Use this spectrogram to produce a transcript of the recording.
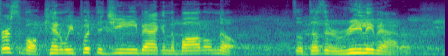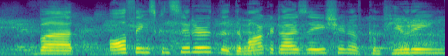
First of all, can we put the genie back in the bottle? No. So does it really matter? But all things considered, the democratization of computing,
